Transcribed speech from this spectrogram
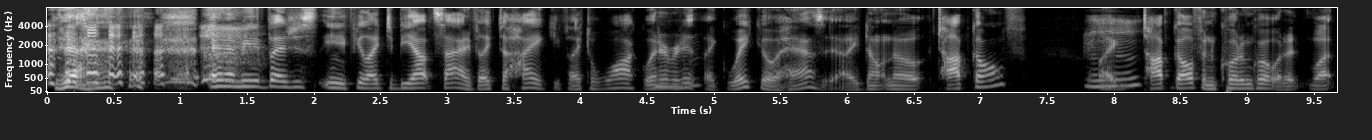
Yeah. and I mean, but just you know, if you like to be outside, if you like to hike, if you like to walk, whatever Mm-hmm. it is, like Waco has it. I don't know. Top golf, Mhm. like Top golf and quote unquote, what, it, what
